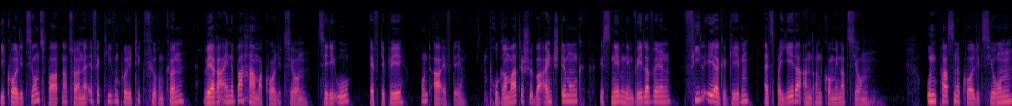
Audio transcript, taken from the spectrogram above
die Koalitionspartner zu einer effektiven Politik führen können, wäre eine Bahama-Koalition (CDU, FDP und AfD). Programmatische Übereinstimmung ist neben dem Wählerwillen viel eher gegeben als bei jeder anderen Kombination. Unpassende Koalitionen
